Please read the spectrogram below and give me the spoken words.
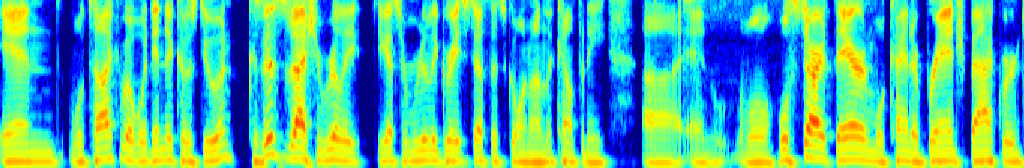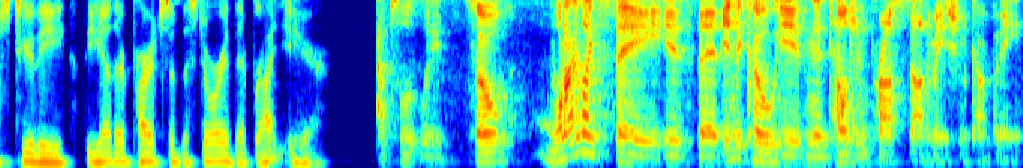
and we'll talk about what Indico's doing because this is actually really you got some really great stuff that's going on in the company, uh, and we'll we'll start there and we'll kind of branch backwards to the the other parts of the story that brought you here. Absolutely. So, what I like to say is that Indico is an intelligent process automation company.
